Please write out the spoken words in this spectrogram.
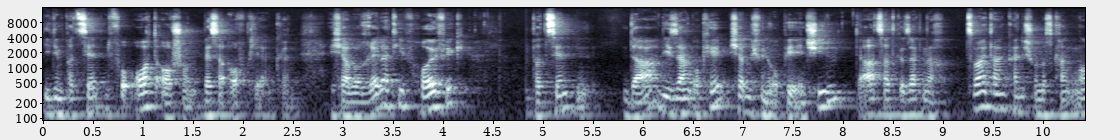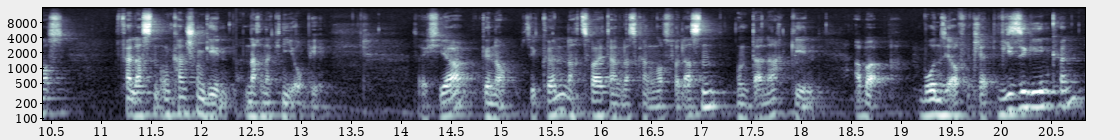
die den Patienten vor Ort auch schon besser aufklären können. Ich habe relativ häufig Patienten da, die sagen, okay, ich habe mich für eine OP entschieden. Der Arzt hat gesagt, nach zwei Tagen kann ich schon das Krankenhaus verlassen und kann schon gehen nach einer Knie-OP. Sag ich, ja, genau. Sie können nach zwei Tagen das Krankenhaus verlassen und danach gehen. Aber wurden Sie aufgeklärt, wie Sie gehen können?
